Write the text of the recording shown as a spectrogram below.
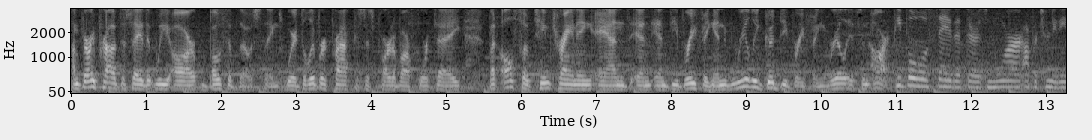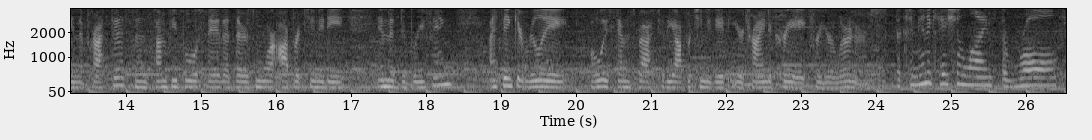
I'm very proud to say that we are both of those things, where deliberate practice is part of our forte, but also team training and, and, and debriefing, and really good debriefing. Really, it's an art. People will say that there's more opportunity in the practice, and some people will say that there's more opportunity in the debriefing. I think it really always stems back to the opportunity that you're trying to create for your learners. The communication lines, the roles,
